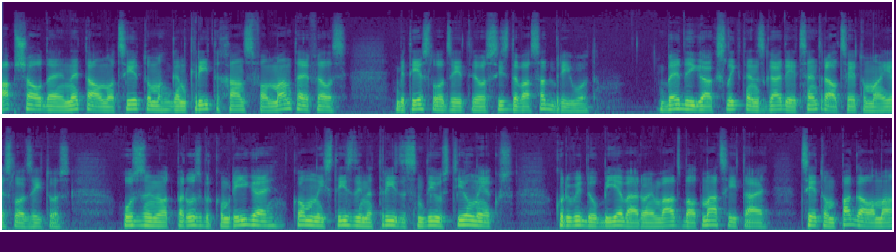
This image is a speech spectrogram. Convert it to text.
Apšaudē netālu no cietuma gan krita Hans von Mantēfelis, bet ieslodzītos izdevās atbrīvot. Bēdīgāks liktenis gaidīja centrāla cietumā ieslodzītos. Uzzinot par uzbrukumu Rīgai, komunisti izdina 32 ķilniekus, kuru vidū bija ievērojami vācu baltu mācītāji, cietuma pagalmā,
